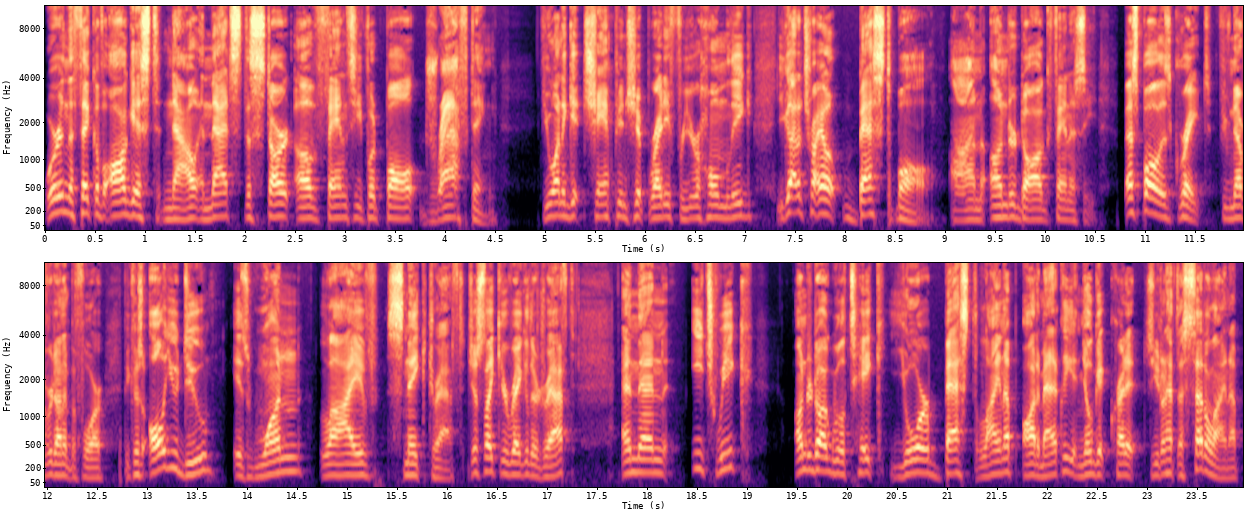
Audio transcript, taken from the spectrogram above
We're in the thick of August now, and that's the start of fantasy football drafting. If you want to get championship ready for your home league, you got to try out Best Ball on Underdog Fantasy. Best Ball is great if you've never done it before because all you do is one live snake draft, just like your regular draft. And then each week, Underdog will take your best lineup automatically and you'll get credit. So you don't have to set a lineup.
